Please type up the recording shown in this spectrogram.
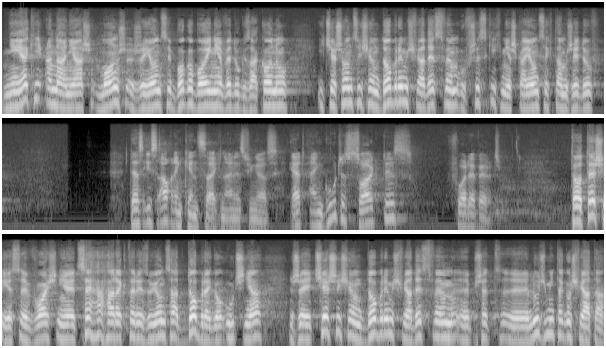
Niejaki Ananiasz, mąż żyjący bogobojnie według zakonu i cieszący się dobrym świadectwem u wszystkich mieszkających tam Żydów, Das ist auch ein Kennzeichen eines Jüngers. Er hat ein gutes Zeugnis vor der Welt. to też jest właśnie cecha charakteryzująca dobrego ucznia, że cieszy się dobrym świadectwem e, przed e, ludźmi tego świata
